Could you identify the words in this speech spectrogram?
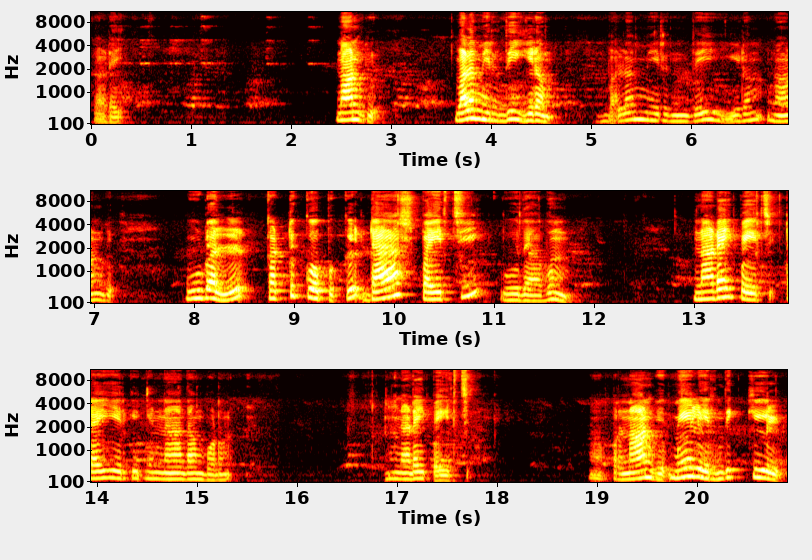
கடை. நான்கு. வளமிருந்து இடம். வளமிருந்து இடம். நான்கு. உடல் கட்டுக்கோப்புக்கு டேஷ் பயிற்சி உதவும். நடைப்பயிற்சி. டை இருக்கு நான் தான் போடணும். நடைப்பயிற்சி. அப்புறம் நான்கு மேலிருந்து கீழ்.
